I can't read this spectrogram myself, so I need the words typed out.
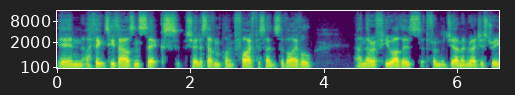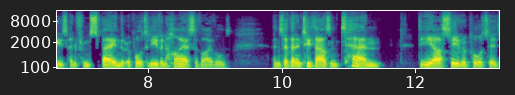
in, I think, 2006 showed a 7.5% survival. And there are a few others from the German registries and from Spain that reported even higher survivals. And so then in 2010, the ERC reported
